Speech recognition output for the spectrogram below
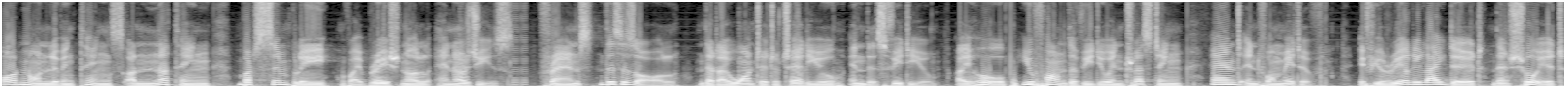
or non-living things, are nothing but simply vibrational energies. Friends, this is all that I wanted to tell you in this video. I hope you found the video interesting and informative. If you really liked it, then show it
